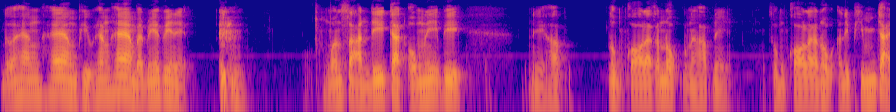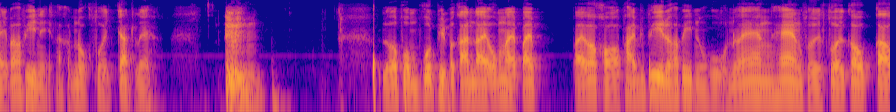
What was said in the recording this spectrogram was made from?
เนื้อแห้งๆผิวแห้งๆแบบนี้พี่นี่มวลสารดีจัดองค์นี้พี่ นี่ครับตุ่มกอลายกระหนกนะครับนี่ตุ่มกอลายกระหนก อันนี้พิมพ์ใหญ่ป่ะพี่นี่ลายกระหนกสวยจัดเลย หรือว่าผมพูดผิดประการใดองค์ไหนไป ไปก็ขออภัยพี่ๆด้วยครับพี่โอ้โหเนื้อแห้งๆสวยๆเก่า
